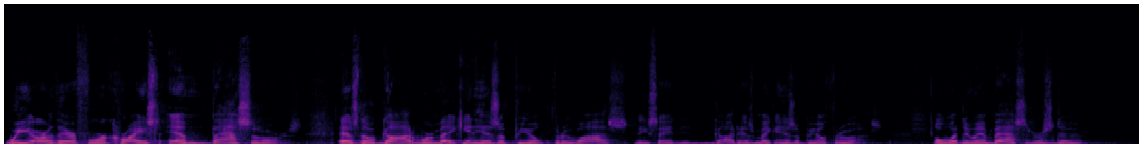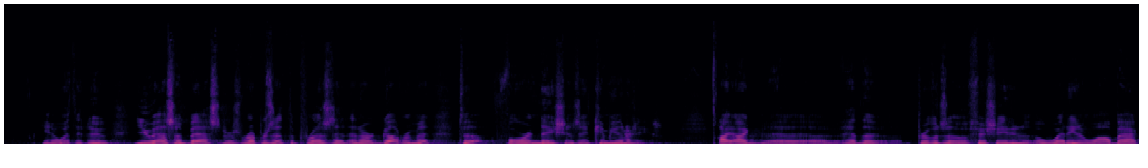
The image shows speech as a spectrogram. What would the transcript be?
we are therefore Christ's ambassadors as though God were making his appeal through us. He said, God is making his appeal through us. Well, what do ambassadors do? You know what they do. U.S. ambassadors represent the president and our government to foreign nations and communities. I, I uh, had the privilege of officiating a wedding a while back,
